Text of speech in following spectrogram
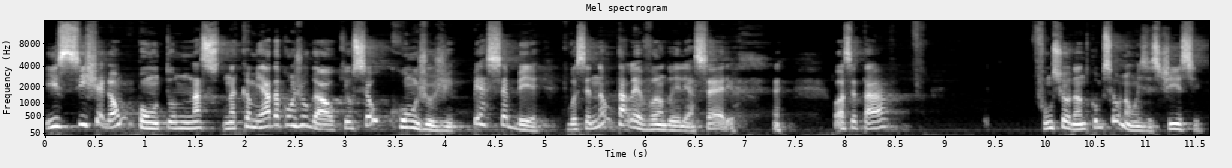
E se chegar um ponto na, na caminhada conjugal que o seu cônjuge perceber que você não está levando ele a sério, você está funcionando como se eu não existisse.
